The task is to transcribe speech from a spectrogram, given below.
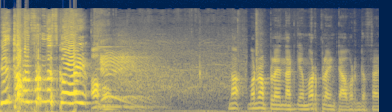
He's coming from the sky! Uh oh. No, we're not playing that game. We're playing tower defense.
